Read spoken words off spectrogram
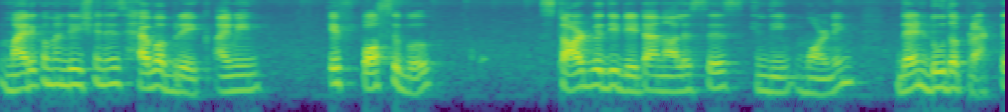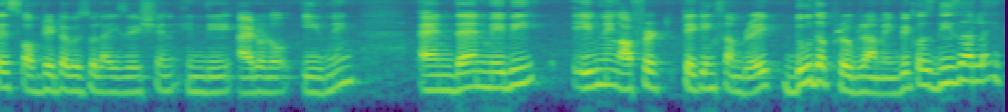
my recommendation is have a break. I mean if possible start with the data analysis in the morning, then do the practice of data visualization in the, I don't know, evening, and then maybe evening after taking some break, do the programming because these are like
